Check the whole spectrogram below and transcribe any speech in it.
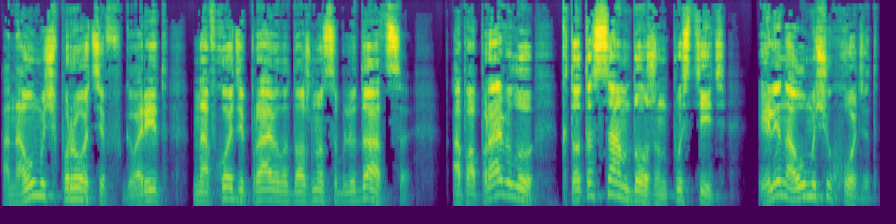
А Наумыч против, говорит, на входе правило должно соблюдаться, а по правилу кто-то сам должен пустить, или Наумыч уходит.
